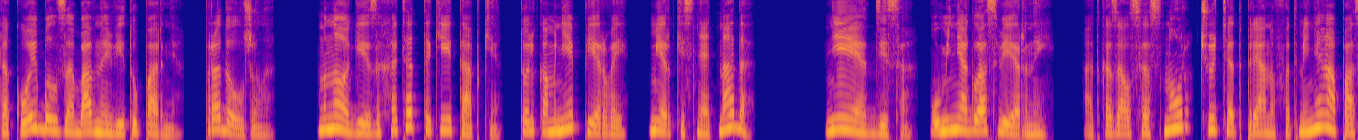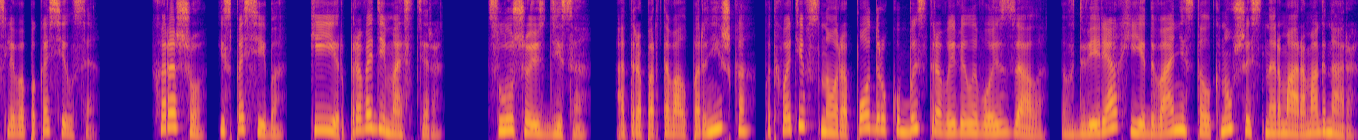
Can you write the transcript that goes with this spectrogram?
Такой был забавный вид у парня. Продолжила. «Многие захотят такие тапки, только мне первой. Мерки снять надо?» «Нет, Диса, у меня глаз верный», Отказался Снор, чуть отпрянув от меня, опасливо покосился. «Хорошо, и спасибо. Киир, проводи мастера». «Слушаюсь, Диса», – отрапортовал парнишка, подхватив Снора под руку, быстро вывел его из зала, в дверях едва не столкнувшись с Нермаром Агнара.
